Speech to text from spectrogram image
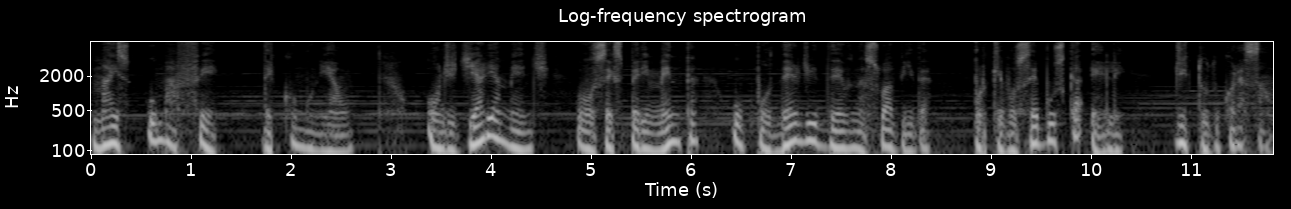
mas uma fé de comunhão, onde diariamente você experimenta o poder de Deus na sua vida, porque você busca Ele de todo o coração.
